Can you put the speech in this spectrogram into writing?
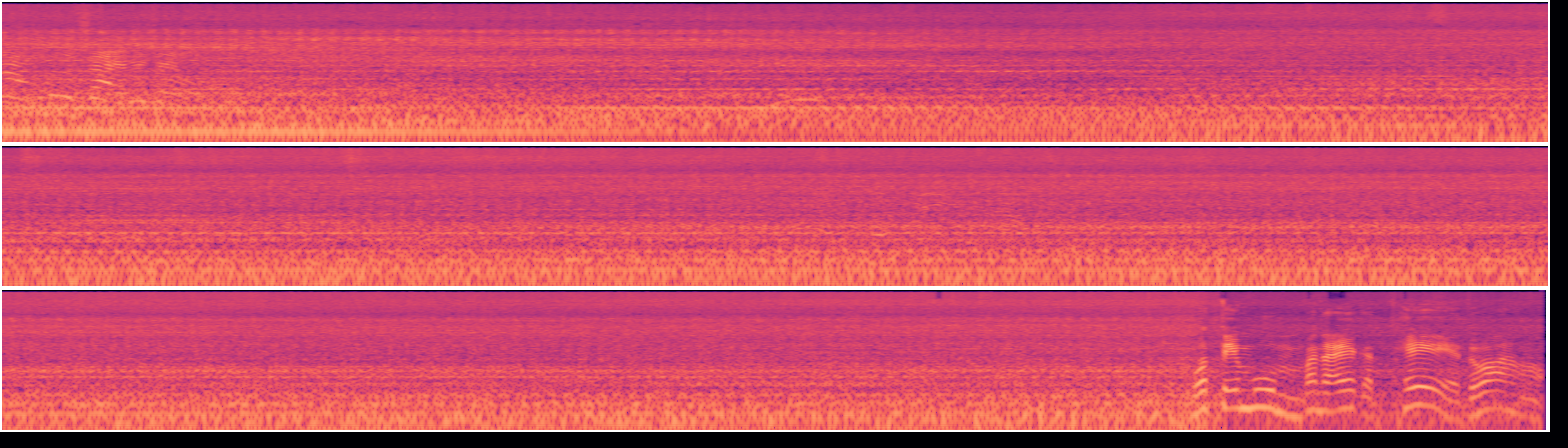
หน้ามือใส่ไม่ใช่หรอ ว่าเต็มอุ้มปานใดก็เท่ตัวเอ้า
